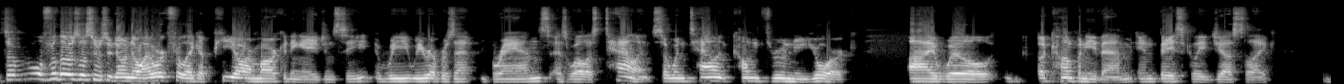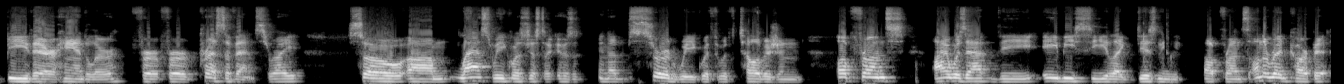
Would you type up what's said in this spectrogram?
So, well, for those listeners who don't know, I work for like a PR marketing agency. We we represent brands as well as talent. So when talent come through New York, I will accompany them and basically just like be their handler for for press events, right? So um, last week was just a, it was an absurd week with with television upfronts. I was at the ABC like Disney upfronts on the red carpet.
